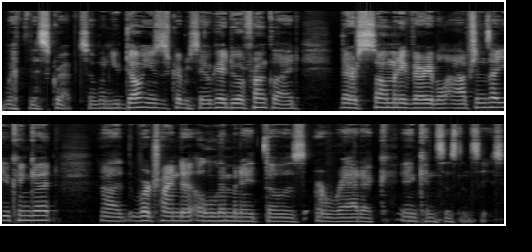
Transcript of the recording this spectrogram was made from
with the script. So when you don't use the script, you say, okay, do a front glide. There are so many variable options that you can get. Uh, we're trying to eliminate those erratic inconsistencies.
